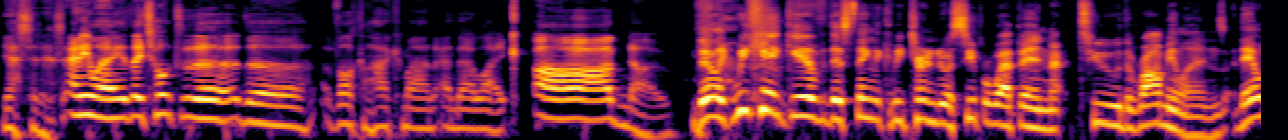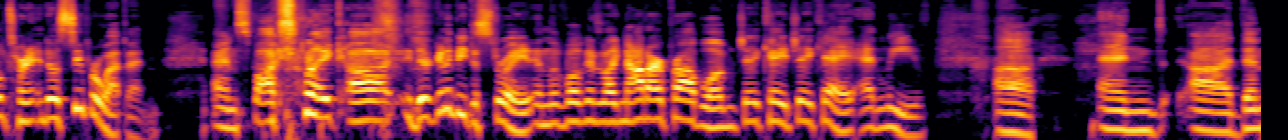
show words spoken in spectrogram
Yes, it is. Anyway, they talk to the the Vulcan High Command, and they're like, "Uh, no." They're like, we can't give this thing that can be turned into a super weapon to the Romulans. They'll turn it into a super weapon. And Spock's like, uh, they're going to be destroyed. And the Vulcans are like, not our problem. JK, JK, and leave. Uh, and uh, then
